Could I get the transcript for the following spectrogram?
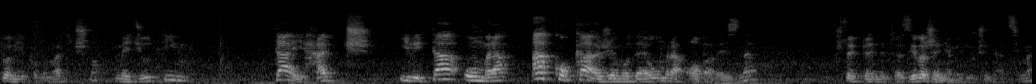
To nije problematično. Međutim, taj hađ ili ta umra, ako kažemo da je umra obavezna, što je predmet razilaženja među učenjacima,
